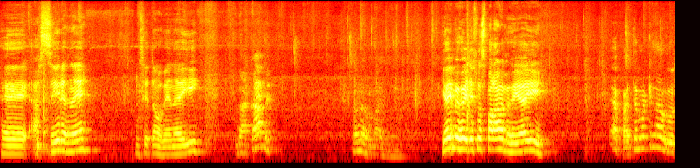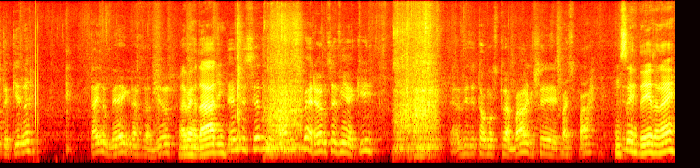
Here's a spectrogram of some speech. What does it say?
é, as ceras, né? Como vocês estão vendo aí. Da cabe? Ou não? Vai. E aí, meu rei, deixa suas palavras, meu rei, e aí? É, pai, estamos aqui na luta aqui, né? Tá indo bem, graças a Deus. É verdade. Desde cedo, estava esperando você vir aqui é, visitar o nosso trabalho, que você faz parte. Com certeza, né?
